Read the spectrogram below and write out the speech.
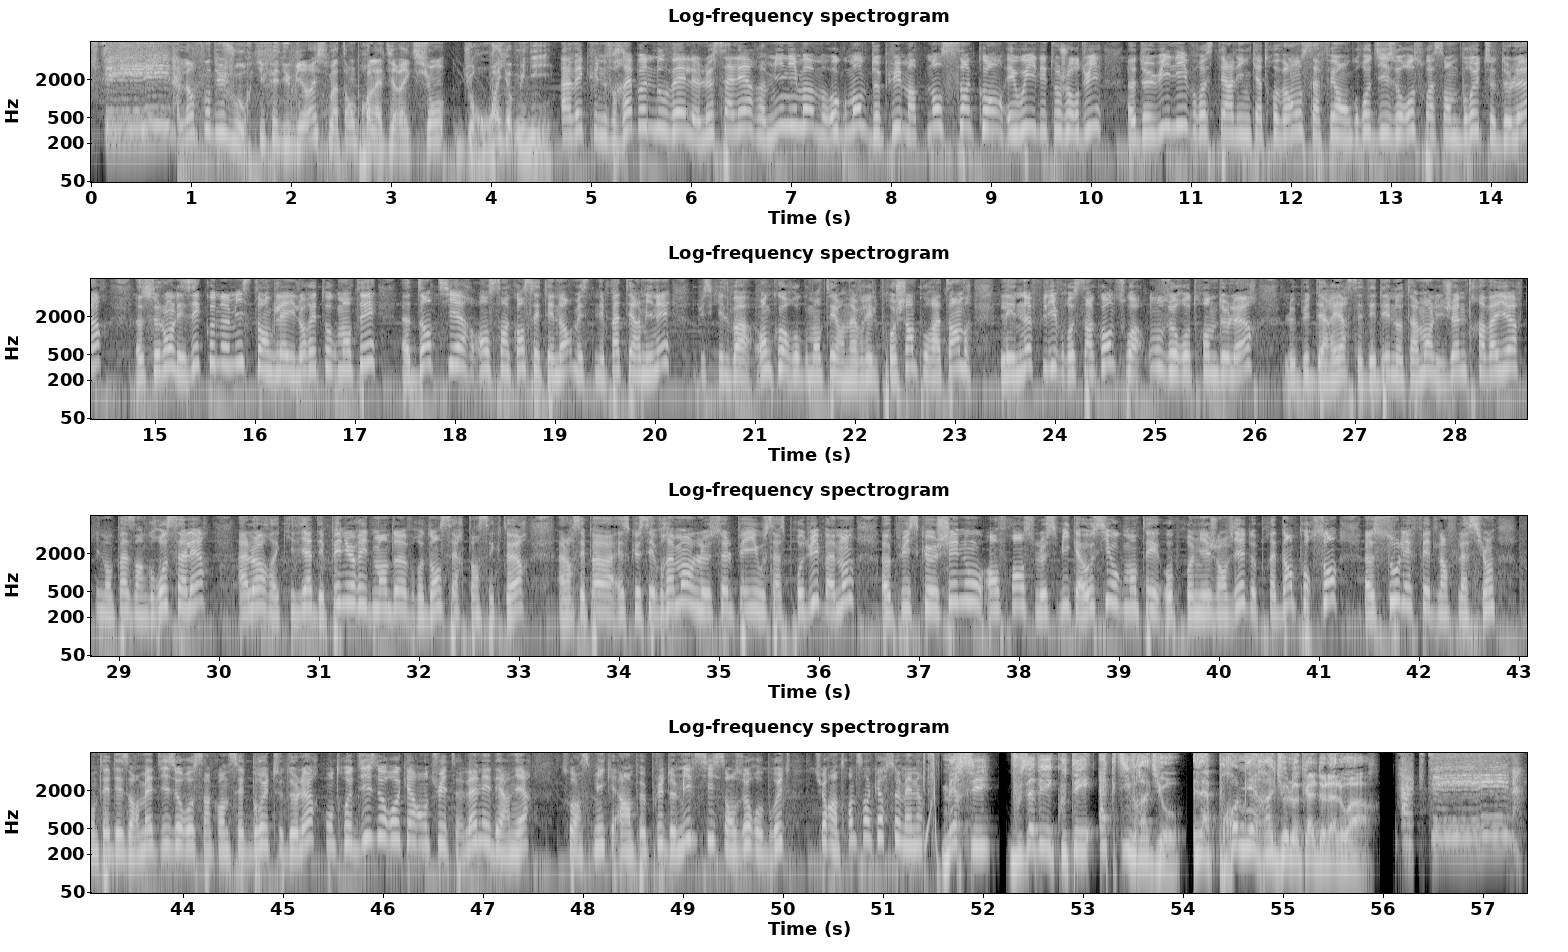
Active. L'info du jour qui fait du bien et ce matin on prend la direction du Royaume-Uni. Avec une vraie bonne nouvelle, le salaire minimum augmente depuis maintenant 5 ans. Et oui, il est aujourd'hui de 8 livres sterling 91, ça fait en gros 10,60 euros brut de l'heure. Selon les économistes anglais, il aurait augmenté d'un tiers en 5 ans, c'est énorme, mais ce n'est pas terminé puisqu'il va encore augmenter en avril prochain pour atteindre les 9 livres 50, soit 11,30 euros de l'heure. Le but derrière, c'est d'aider notamment les jeunes travailleurs qui n'ont pas un gros salaire alors qu'il y a des pénuries de main d'œuvre dans certains secteurs. Alors c'est pas, est-ce que c'est vraiment le seul pays où ça se produit? Bah non, euh, puisque chez nous, en France, le SMIC a aussi augmenté au 1er janvier de près d'un pour cent euh, sous l'effet de l'inflation. Comptez désormais 10,57 euros brut de l'heure contre 10,48 euros l'année dernière, soit un SMIC à un peu plus de 1600 euros brut sur un 35 heures semaine. Merci, vous avez écouté Active Radio, la première radio locale de la Loire. Active.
